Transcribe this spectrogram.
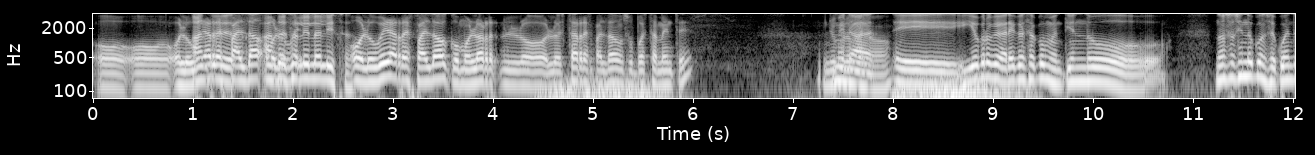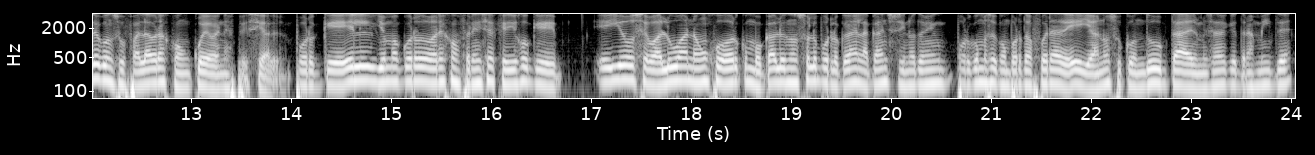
¿O, o- o lo hubiera Antes, respaldado? antes o, lo de hubiera, salir la lista. o lo hubiera respaldado como lo, lo, lo está respaldando supuestamente? Yo creo Mira, que no. eh, yo creo que Gareca está cometiendo... No está siendo consecuente con sus palabras con Cueva en especial. Porque él, yo me acuerdo de varias conferencias que dijo que ellos evalúan a un jugador convocable no solo por lo que da en la cancha, sino también por cómo se comporta fuera de ella, ¿no? Su conducta, el mensaje que transmite.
